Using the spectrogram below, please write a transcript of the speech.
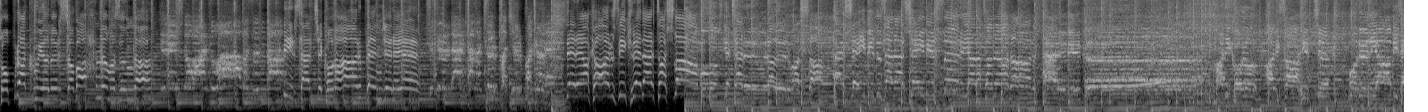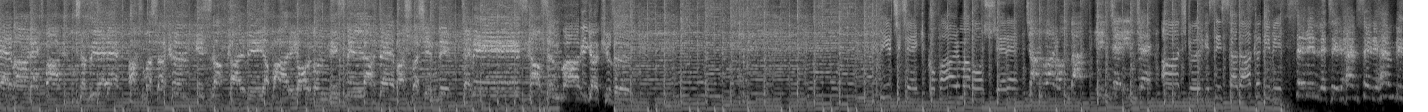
Toprak uyanır sabah namazında. Güneş doğar dua havasında. Bir serçe konar pencereye. Şükür der kana çırpa çırpa göre yapar yorgun. Bismillah de başla şimdi. Temiz kalsın mavi gökyüzü. Bir çiçek koparma boş yere. Can var onda ince ince. Ağaç gölgesi sadaka gibi. Serinletir hem seni hem bizi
